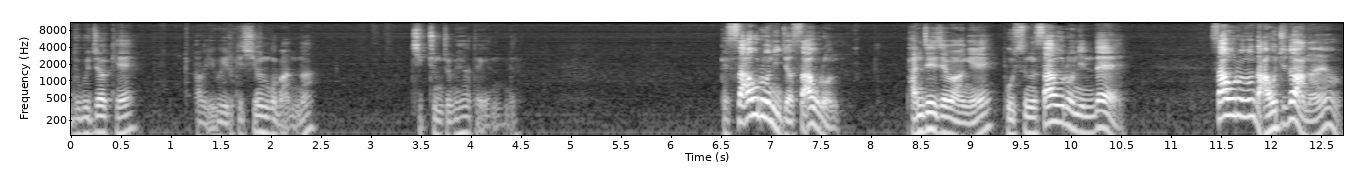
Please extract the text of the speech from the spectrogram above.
누구죠 걔? 아 이거 이렇게 씌우는 거 맞나? 집중 좀 해야 되겠는데. 그 사우론이죠, 사우론. 반지의 제왕의 보스는 사우론인데 사우론은 나오지도 않아요.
